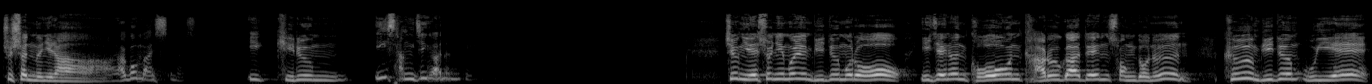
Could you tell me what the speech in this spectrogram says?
주셨느니라 라고 말씀하세요. 이 기름이 상징하는 게 즉 예수님을 믿음으로 이제는 고운 가루가 된 성도는 그 믿음 위에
